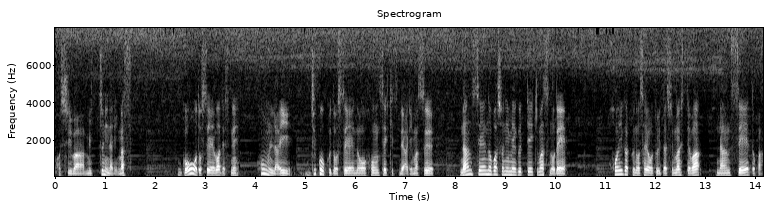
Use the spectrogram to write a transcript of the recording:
星は3つになります。豪土星はですね、本来、時刻土星の本石地であります、南西の場所に巡っていきますので、法医学の作用といたしましては、南西とか、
